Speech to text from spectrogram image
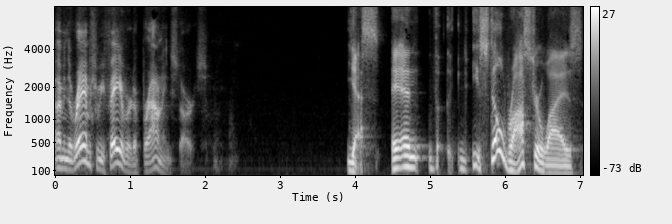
I mean, the Rams should be favored if Browning starts. Yes, and th- still roster wise,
